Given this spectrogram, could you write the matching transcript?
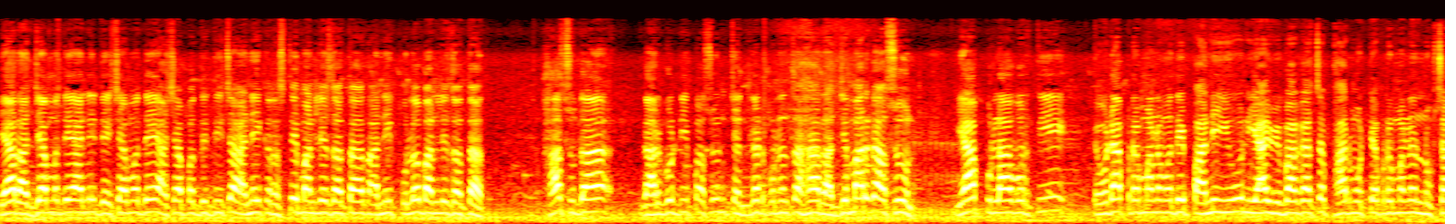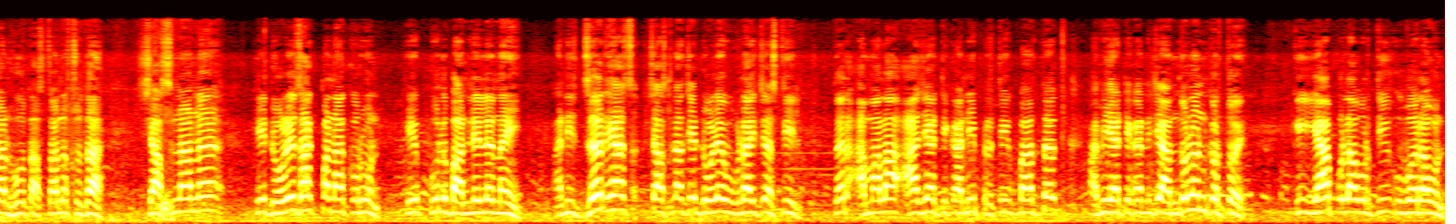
या राज्यामध्ये आणि देशामध्ये अशा पद्धतीचे अनेक रस्ते बांधले जातात अनेक पुलं बांधले जातात. हा सुद्धा गारगोटीपासून चंदगडपर्यंत हा राज्यमार्ग असून या पुलावरती एवढ्या प्रमाणामध्ये पाणी येऊन या विभागाचं फार मोठ्या प्रमाणात नुकसान होत असताना सुद्धा शासनानं हे डोळेझाकपणा करून हे पूल बांधलेलं नाही. आणि जर ह्या शासनाचे डोळे उघडायचे असतील तर आम्हाला आज या ठिकाणी प्रतिपादक आम्ही या ठिकाणी जे आंदोलन करतोय की या पुलावरती उभं राहून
